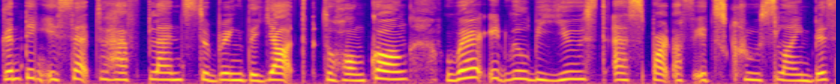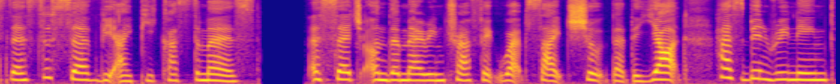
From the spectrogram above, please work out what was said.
Genting is said to have plans to bring the yacht to Hong Kong, where it will be used as part of its cruise line business to serve VIP customers. A search on the marine traffic website showed that the yacht has been renamed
